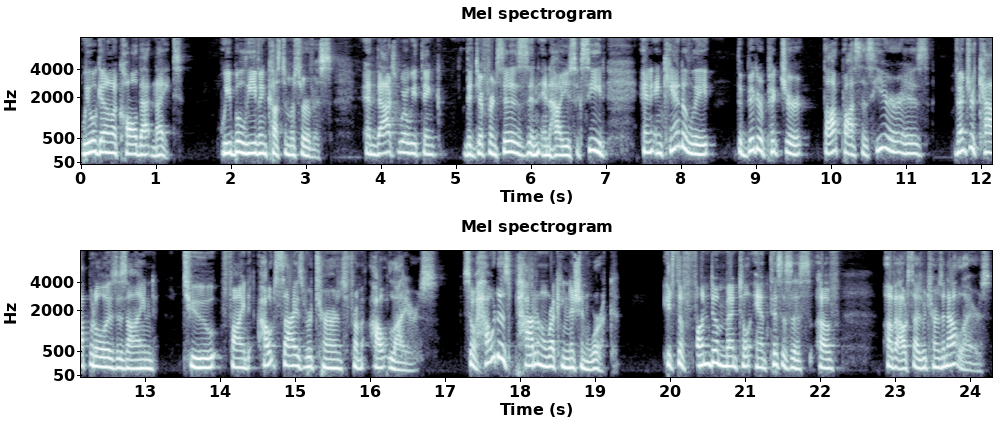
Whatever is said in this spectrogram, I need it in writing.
We will get on a call that night. We believe in customer service. And that's where we think the difference is in, in how you succeed. And, and candidly, the bigger picture thought process here is venture capital is designed to find outsized returns from outliers. So, how does pattern recognition work? It's the fundamental antithesis of, of outsized returns and outliers.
